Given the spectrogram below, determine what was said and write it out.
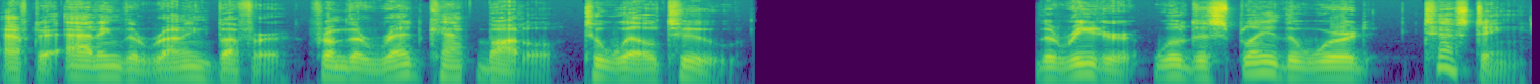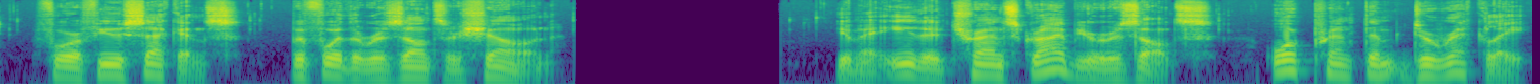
after adding the running buffer from the red cap bottle to well 2. The reader will display the word testing for a few seconds before the results are shown. You may either transcribe your results or print them directly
